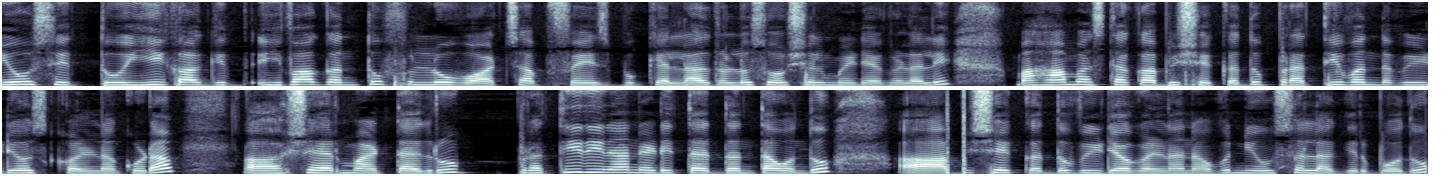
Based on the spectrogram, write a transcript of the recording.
ನ್ಯೂಸ್ ಇತ್ತು. ಈಗಾಗಿದ್ದು ಇವಾಗಂತೂ ಫುಲ್ಲು ವಾಟ್ಸಪ್ ಫೇಸ್ಬುಕ್ ಎಲ್ಲದರಲ್ಲೂ ಸೋಷಿಯಲ್ ಮೀಡಿಯಾಗಳಲ್ಲಿ ಮಹಾಮಸ್ತಕಾಭಿಷೇಕದ್ದು ಪ್ರತಿಯೊಂದು ವೀಡಿಯೋಸ್ಗಳನ್ನ ಕೂಡ ಶೇರ್ ಮಾಡ್ತಾಯಿದ್ರು ಪ್ರತಿದಿನ ನಡೀತಾ ಇದ್ದಂಥ ಒಂದು ಅಭಿಷೇಕದ್ದು ವಿಡಿಯೋಗಳನ್ನ ನಾವು ನ್ಯೂಸಲ್ಲಿ ಆಗಿರ್ಬೋದು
